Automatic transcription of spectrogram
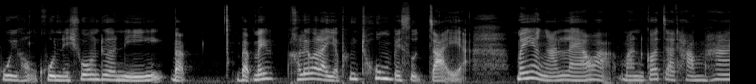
คุยของคุณในช่วงเดือนนี้ แบบแบบไม่เขาเรียกว่าอะไรอย่าเพิ่งทุ่มไปสุดใจอะ่ะ ไม่อย่างนั้นแล้วอะ่ะ มันก็จะทำให้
